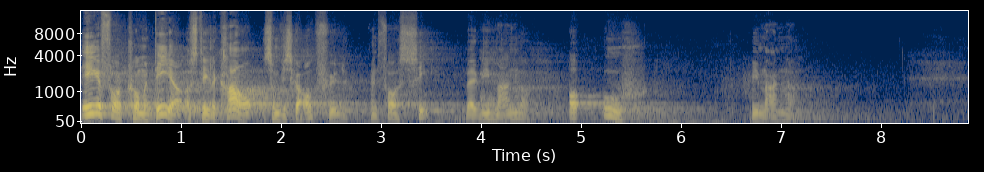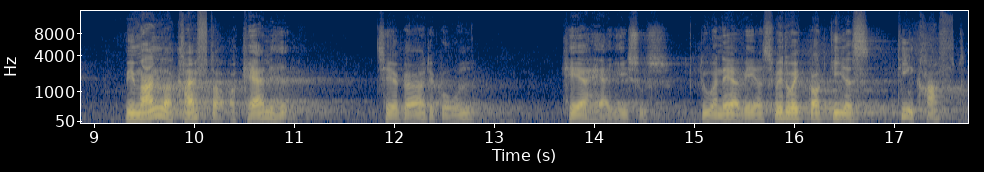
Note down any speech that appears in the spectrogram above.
Ikke for at kommandere og stille krav, som vi skal opfylde, men for at se, hvad vi mangler. Og uh, vi mangler. Vi mangler kræfter og kærlighed til at gøre det gode. Kære Herre Jesus, du er nær ved os. Vil du ikke godt give os din kraft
